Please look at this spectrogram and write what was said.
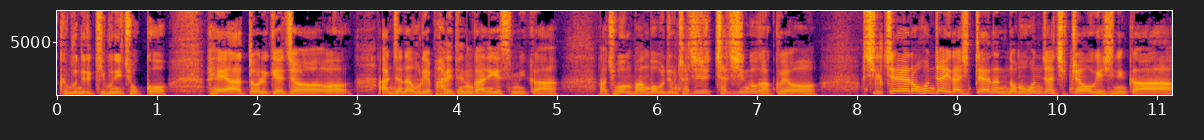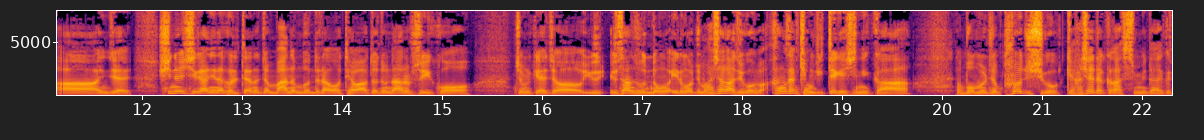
그분들이 기분이 좋고 해야 또 이렇게 저, 어? 안전한 우리의 발이 되는 거 아니겠습니까? 아, 좋은 방법을 좀 찾으, 찾으신 것 같고요. 실제로 혼자 일하실 때는 너무 혼자 집중하고 계시니까, 아, 이제 쉬는 시간이나 그럴 때는 좀 많은 분들하고 대화도 좀 나눌 수 있고, 좀 이렇게 저 유, 유산소 운동 이런 거 좀 하셔가지고 항상 경직돼 계시니까 몸을 좀 풀어주시고 그렇게 하셔야 될 것 같습니다. 그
